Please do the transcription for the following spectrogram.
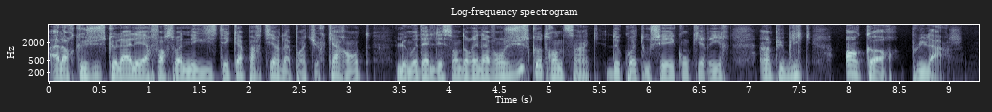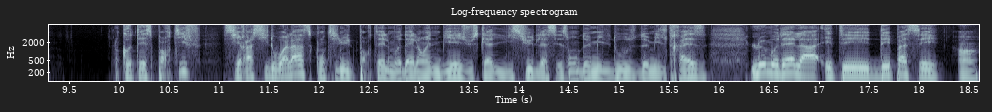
Alors que jusque-là, les Air Force One n'existaient qu'à partir de la pointure 40, le modèle descend dorénavant jusqu'au 35, de quoi toucher et conquérir un public encore plus large. Côté sportif, si Rachid Wallace continue de porter le modèle en NBA jusqu'à l'issue de la saison 2012-2013, le modèle a été dépassé, hein,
